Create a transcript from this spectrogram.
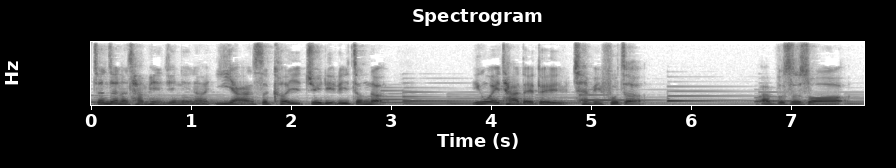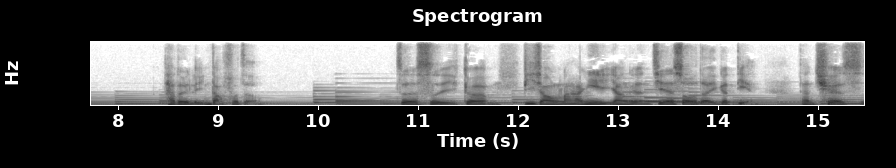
真正的产品经理呢依然是可以据理力争的，因为他得对产品负责，而不是说他对领导负责。这是一个比较难以让人接受的一个点，但确实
